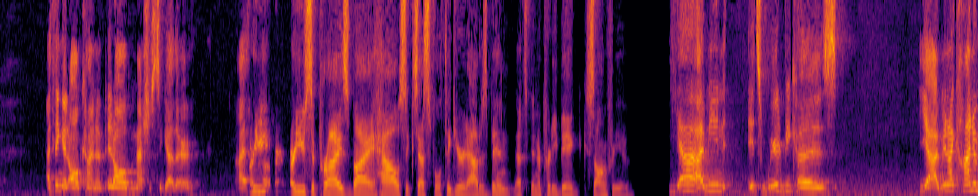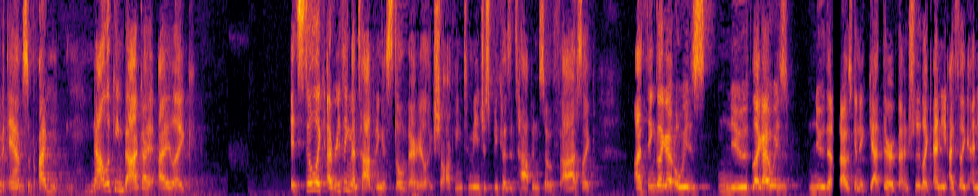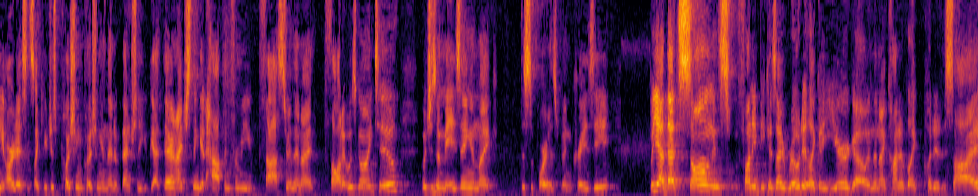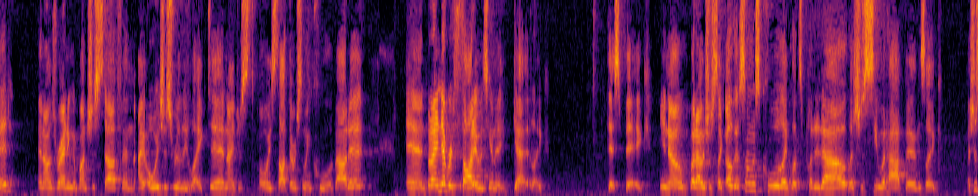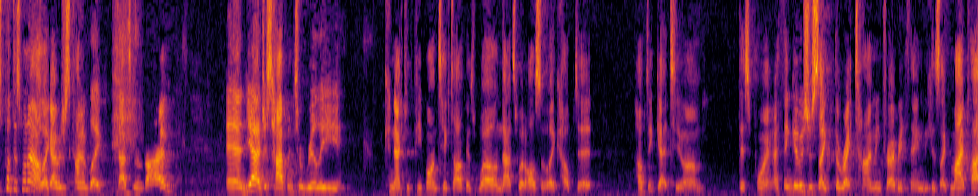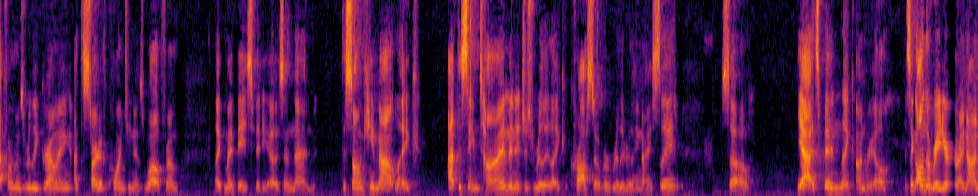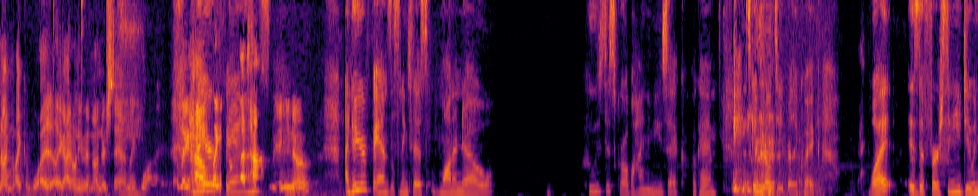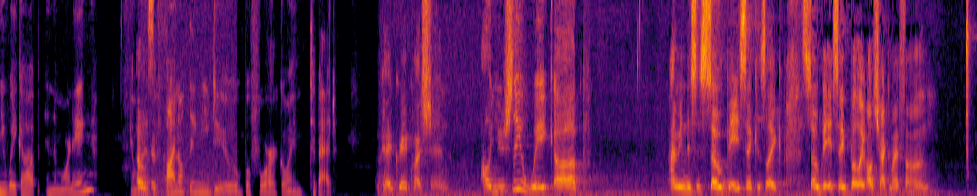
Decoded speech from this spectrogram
I think it all kind of it all meshes together. I are you are you surprised by how successful Figure It Out has been? That's been a pretty big song for you. Yeah, I mean, it's weird because yeah, I mean, I kind of am. I'm now looking back. I, I like. It's still like everything that's happening is still very like shocking to me, just because it's happened so fast. Like, I think like I always knew, like I always knew that I was gonna get there eventually. Like any, I feel like any artist, it's like you're just pushing, pushing, and then eventually you get there. And I just think it happened for me faster than I thought it was going to, which is amazing. And like the support has been crazy but yeah, that song is funny because I wrote it like a year ago and then I kind of like put it aside and I was writing a bunch of stuff and I always just really liked it and I just always thought there was something cool about it. And but I never thought it was gonna get like this big, you know? But I was just like, oh, this song is cool, like let's put it out, let's just see what happens. Like, let's just put this one out. Like I was just kind of like, that's the vibe. And yeah, it just happened to really connect with people on TikTok as well. And that's what also like helped it helped it get to um, this point. I think it was just like the right timing for everything because like my platform was really growing at the start of quarantine as well from like my bass videos and then the song came out like at the same time and it just really like crossed over really really nicely. So yeah, it's been like unreal. It's like on the radio right now and I'm like what? Like I don't even understand like why. Like how like fans, that's happening, you know? I know your fans listening to this want to know who's this girl behind the music? Okay. Let's get real deep really quick. What is the first thing you do when you wake up in the morning? And what oh, is the final thing you do before going to bed? Okay, great question. I'll usually wake up. I mean, this is so basic, cause like so basic, but like I'll check my phone.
